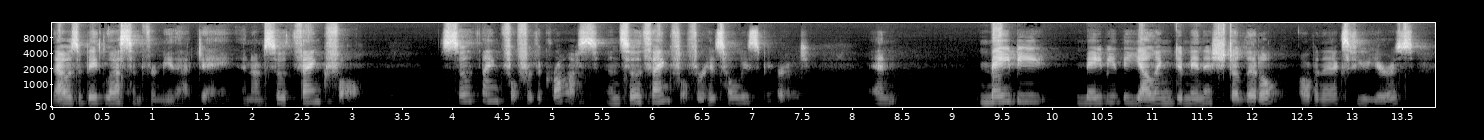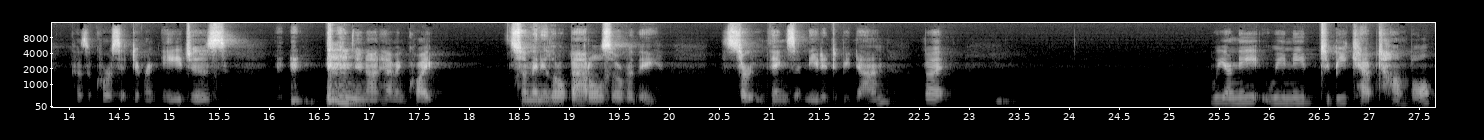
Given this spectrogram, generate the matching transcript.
That was a big lesson for me that day. And I'm so thankful, so thankful for the cross and so thankful for his Holy Spirit. And maybe, maybe the yelling diminished a little over the next few years because, of course, at different ages, you're not having quite so many little battles over the certain things that needed to be done. But we are need we need to be kept humble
